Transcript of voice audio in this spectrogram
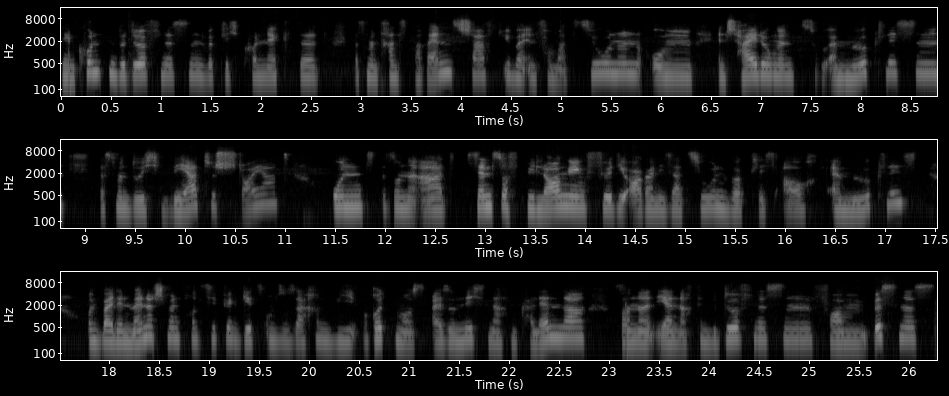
den Kundenbedürfnissen wirklich connected, dass man Transparenz schafft über Informationen, um Entscheidungen zu ermöglichen, dass man durch Werte steuert und so eine Art Sense of Belonging für die Organisation wirklich auch ermöglicht. Und bei den Managementprinzipien geht es um so Sachen wie Rhythmus, also nicht nach dem Kalender, sondern eher nach den Bedürfnissen vom Business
